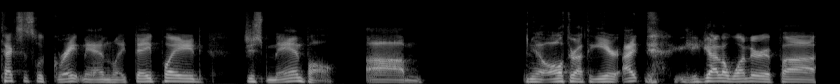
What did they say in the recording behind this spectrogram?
Texas looked great, man. Like they played just man ball. Um, you know, all throughout the year. I you gotta wonder if uh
